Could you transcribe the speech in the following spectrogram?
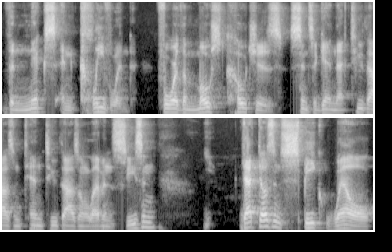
the Knicks and Cleveland for the most coaches since again that 2010 2011 season that doesn't speak well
